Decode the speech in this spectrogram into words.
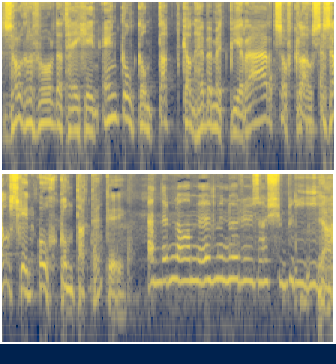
zorg ervoor dat hij geen enkel contact kan hebben met Piraerts of Klaus. Zelfs geen oogcontact, hè? oké. En daarna mijn rus, alsjeblieft. Ja,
